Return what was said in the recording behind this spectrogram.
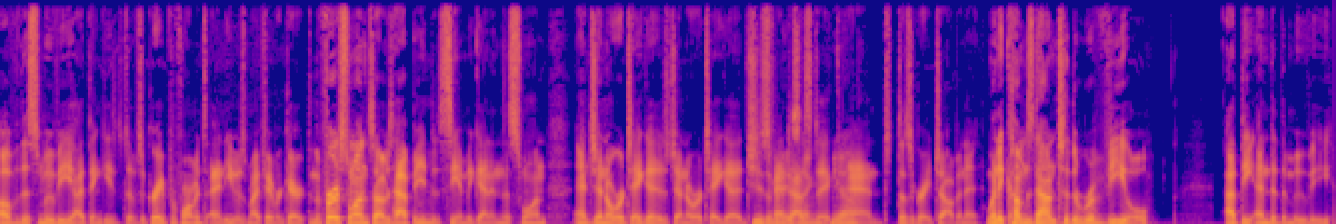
of this movie. I think he does a great performance, and he was my favorite character in the first one, so I was happy Mhm. to see him again in this one. And Jenna Ortega is Jenna Ortega. She's, She's fantastic yeah. and does a great job in it. When it comes down to the reveal at the end of the movie,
